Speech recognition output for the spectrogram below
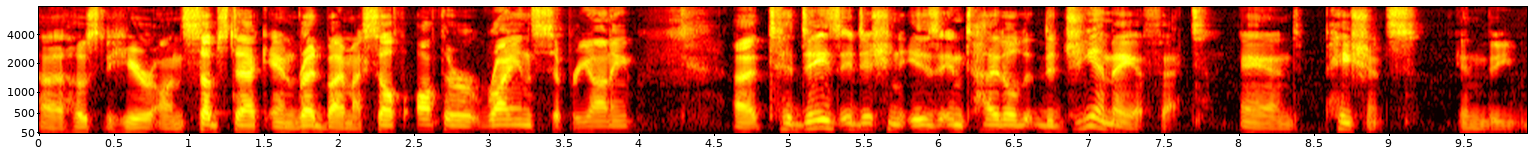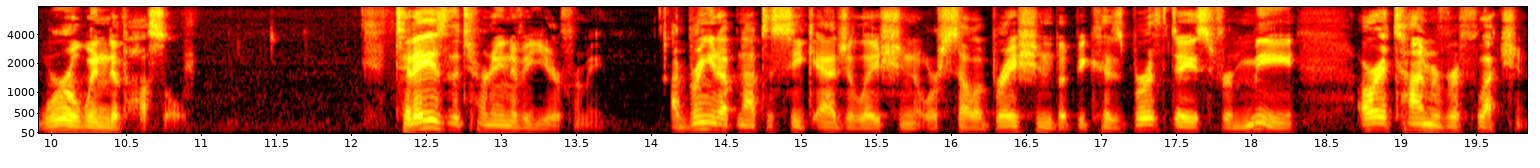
uh, hosted here on Substack and read by myself, author Ryan Cipriani. Uh, today's edition is entitled The GMA Effect and Patience in the Whirlwind of Hustle. Today is the turning of a year for me. I bring it up not to seek adulation or celebration, but because birthdays for me are a time of reflection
